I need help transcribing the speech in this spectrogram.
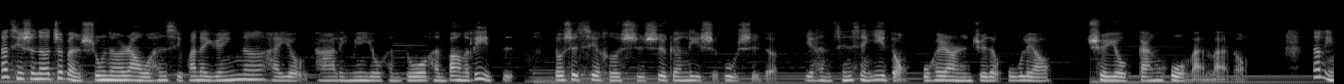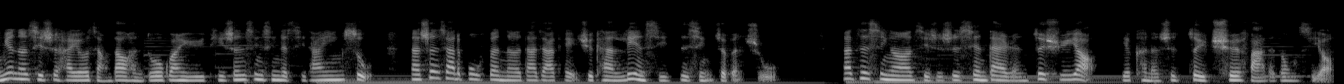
那其实呢，这本书呢，让我很喜欢的原因呢，还有它里面有很多很棒的例子，都是切合时事跟历史故事的，也很浅显易懂，不会让人觉得无聊，却又干货满满哦。那里面呢，其实还有讲到很多关于提升信心的其他因素。那剩下的部分呢，大家可以去看《练习自信》这本书。那自信啊，其实是现代人最需要，也可能是最缺乏的东西哦。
